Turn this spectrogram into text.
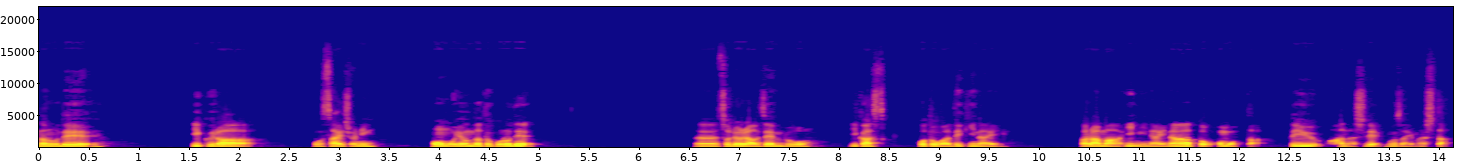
なので、いくら、こう最初に本を読んだところで、えー、それら全部を活かすことができないからまあ意味ないなと思ったという話でございました。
